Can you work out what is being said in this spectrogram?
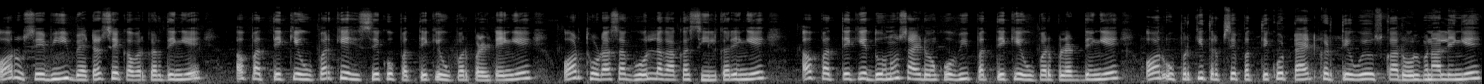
और उसे भी बैटर से कवर कर देंगे। अब पत्ते के ऊपर के हिस्से को पत्ते के ऊपर पलटेंगे और थोड़ा सा घोल लगाकर सील करेंगे। अब पत्ते के दोनों साइडों को भी पत्ते के ऊपर पलट देंगे और ऊपर की तरफ़ से पत्ते को टाइट करते हुए उसका रोल बना लेंगे।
